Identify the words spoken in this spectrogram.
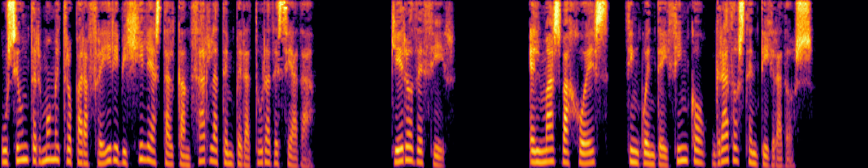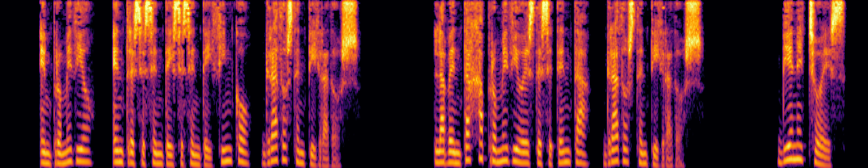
use un termómetro para freír y vigile hasta alcanzar la temperatura deseada. Quiero decir. El más bajo es 55 grados centígrados. En promedio, entre 60 y 65 grados centígrados. La ventaja promedio es de 70 grados centígrados. Bien hecho es,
